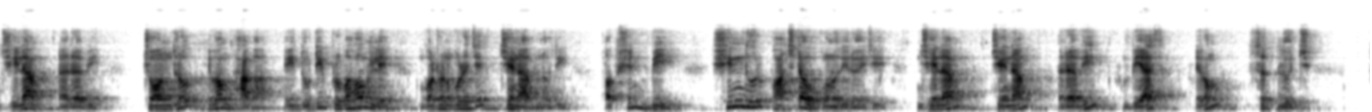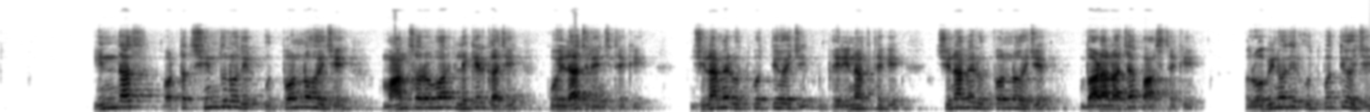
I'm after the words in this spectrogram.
ঝিলাম না রবি? চন্দ্র এবং ভাগা এই দুটি প্রবাহ মিলে গঠন করেছে চেনাব নদী। অপশন বি, সিন্ধুর পাঁচটা উপনদী রয়েছে, ঝেলাম চেনাব রবি, ব্যাস এবং সতলুজ। ইন্দাস অর্থাৎ সিন্ধু নদীর উৎপন্ন হয়েছে মানসরোবর লেকের কাছে কৈলাস রেঞ্জ থেকে। ঝিলামের উৎপত্তি হয়েছে ভেরিনাগ থেকে, চেনাবের উৎপন্ন হয়েছে বাড়ালাচা পাস থেকে। রবি নদীর উৎপত্তি হয়েছে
